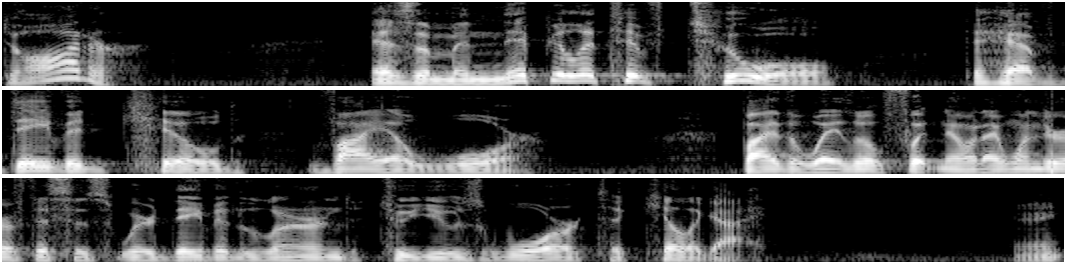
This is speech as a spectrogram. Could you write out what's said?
daughter as a manipulative tool to have David killed via war. By the way, little footnote I wonder if this is where David learned to use war to kill a guy. Right?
